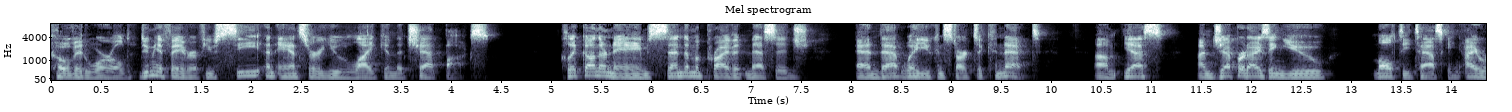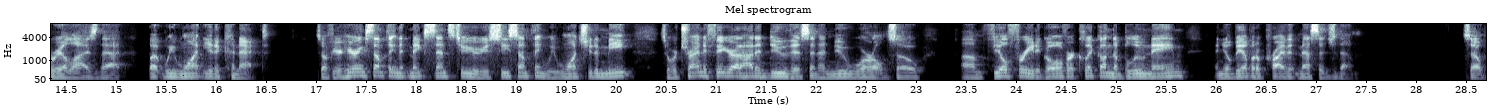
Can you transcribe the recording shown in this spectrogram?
COVID world, do me a favor. If you see an answer you like in the chat box, click on their name, send them a private message, and that way you can start to connect. Um, yes, I'm jeopardizing you multitasking. I realize that, but we want you to connect. So if you're hearing something that makes sense to you or you see something, we want you to meet. So we're trying to figure out how to do this in a new world. So um, feel free to go over, click on the blue name, and you'll be able to private message them. So,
